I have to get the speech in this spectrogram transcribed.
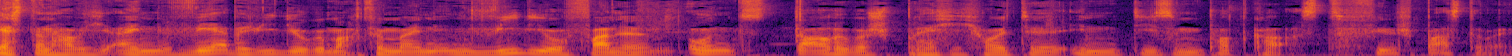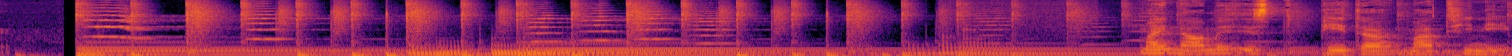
Gestern habe ich ein Werbevideo gemacht für meinen Video-Funnel und darüber spreche ich heute in diesem Podcast. Viel Spaß dabei. Mein Name ist Peter Martini.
